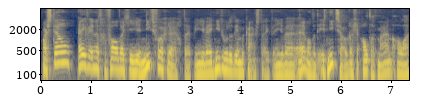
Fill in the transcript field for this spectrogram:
Maar stel even in het geval dat je hier niets voor geregeld hebt en je weet niet hoe dat in elkaar steekt. En je, hè, want het is niet zo dat je altijd maar aan alle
